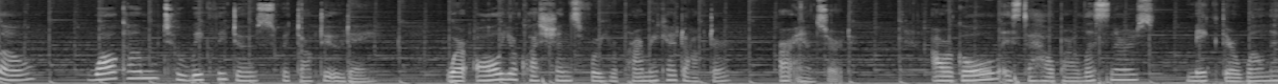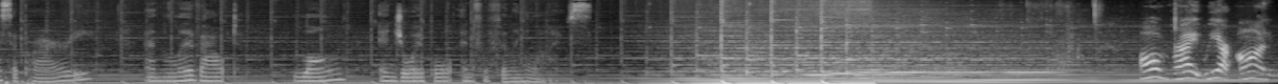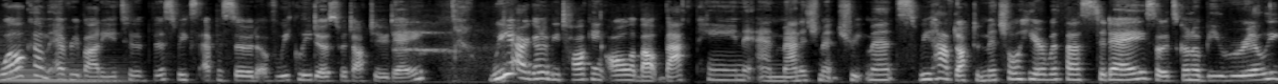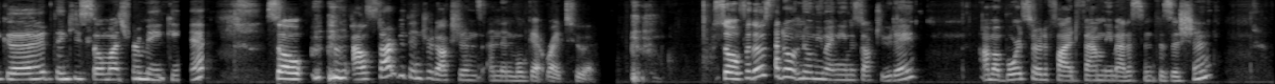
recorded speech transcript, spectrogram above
Hello, welcome to Weekly Dose with Dr. Ude, where all your questions for your primary care doctor are answered. Our goal is to help our listeners make their wellness a priority and live out long, enjoyable, and fulfilling lives. All right, we are on. Welcome, everybody, to this week's episode of Weekly Dose with Dr. Ude. We are going to be talking all about back pain and management treatments. We have Dr. Mitchell here with us today, so it's going to be really good. Thank you so much for making it. So, I'll start with introductions and then we'll get right to it. so, for those that don't know me, my name is Dr. Ude. I'm a board certified family medicine physician.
